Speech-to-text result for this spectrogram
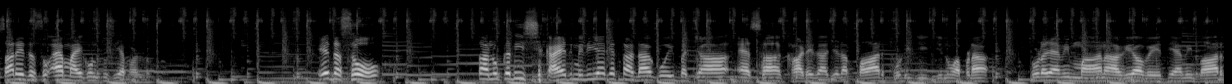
ਸਾਰੇ ਦੱਸੋ ਇਹ ਮਾਈਕ ਹੁਣ ਤੁਸੀਂ ਆ ਫੜ ਲਓ ਇਹ ਦੱਸੋ ਤੁਹਾਨੂੰ ਕਦੀ ਸ਼ਿਕਾਇਤ ਮਿਲੀ ਹੈ ਕਿ ਤੁਹਾਡਾ ਕੋਈ ਬੱਚਾ ਐਸਾ ਖਾੜੇ ਦਾ ਜਿਹੜਾ ਬਾਹਰ ਥੋੜੀ ਜੀ ਜਿਹਨੂੰ ਆਪਣਾ ਥੋੜਾ ਜਿਹਾ ਐਵੇਂ ਮਾਨ ਆ ਗਿਆ ਹੋਵੇ ਤੇ ਐਵੇਂ ਬਾਹਰ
